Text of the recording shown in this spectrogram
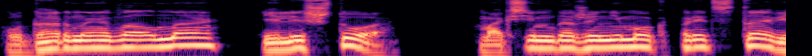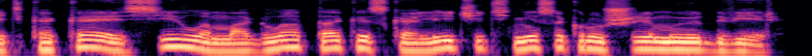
Ударная волна или что? Максим даже не мог представить, какая сила могла так искалечить несокрушимую дверь.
